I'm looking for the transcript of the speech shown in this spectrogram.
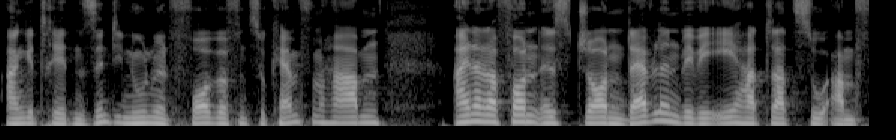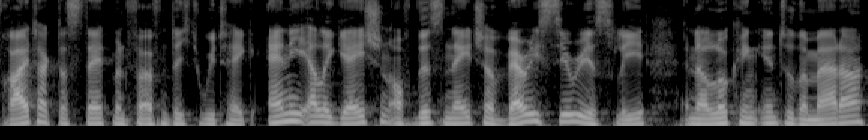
angetreten sind, die nun mit Vorwürfen zu kämpfen haben. Einer davon ist Jordan Devlin. WWE hat dazu am Freitag das Statement veröffentlicht: We take any allegation of this nature very seriously and are looking into the matter.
